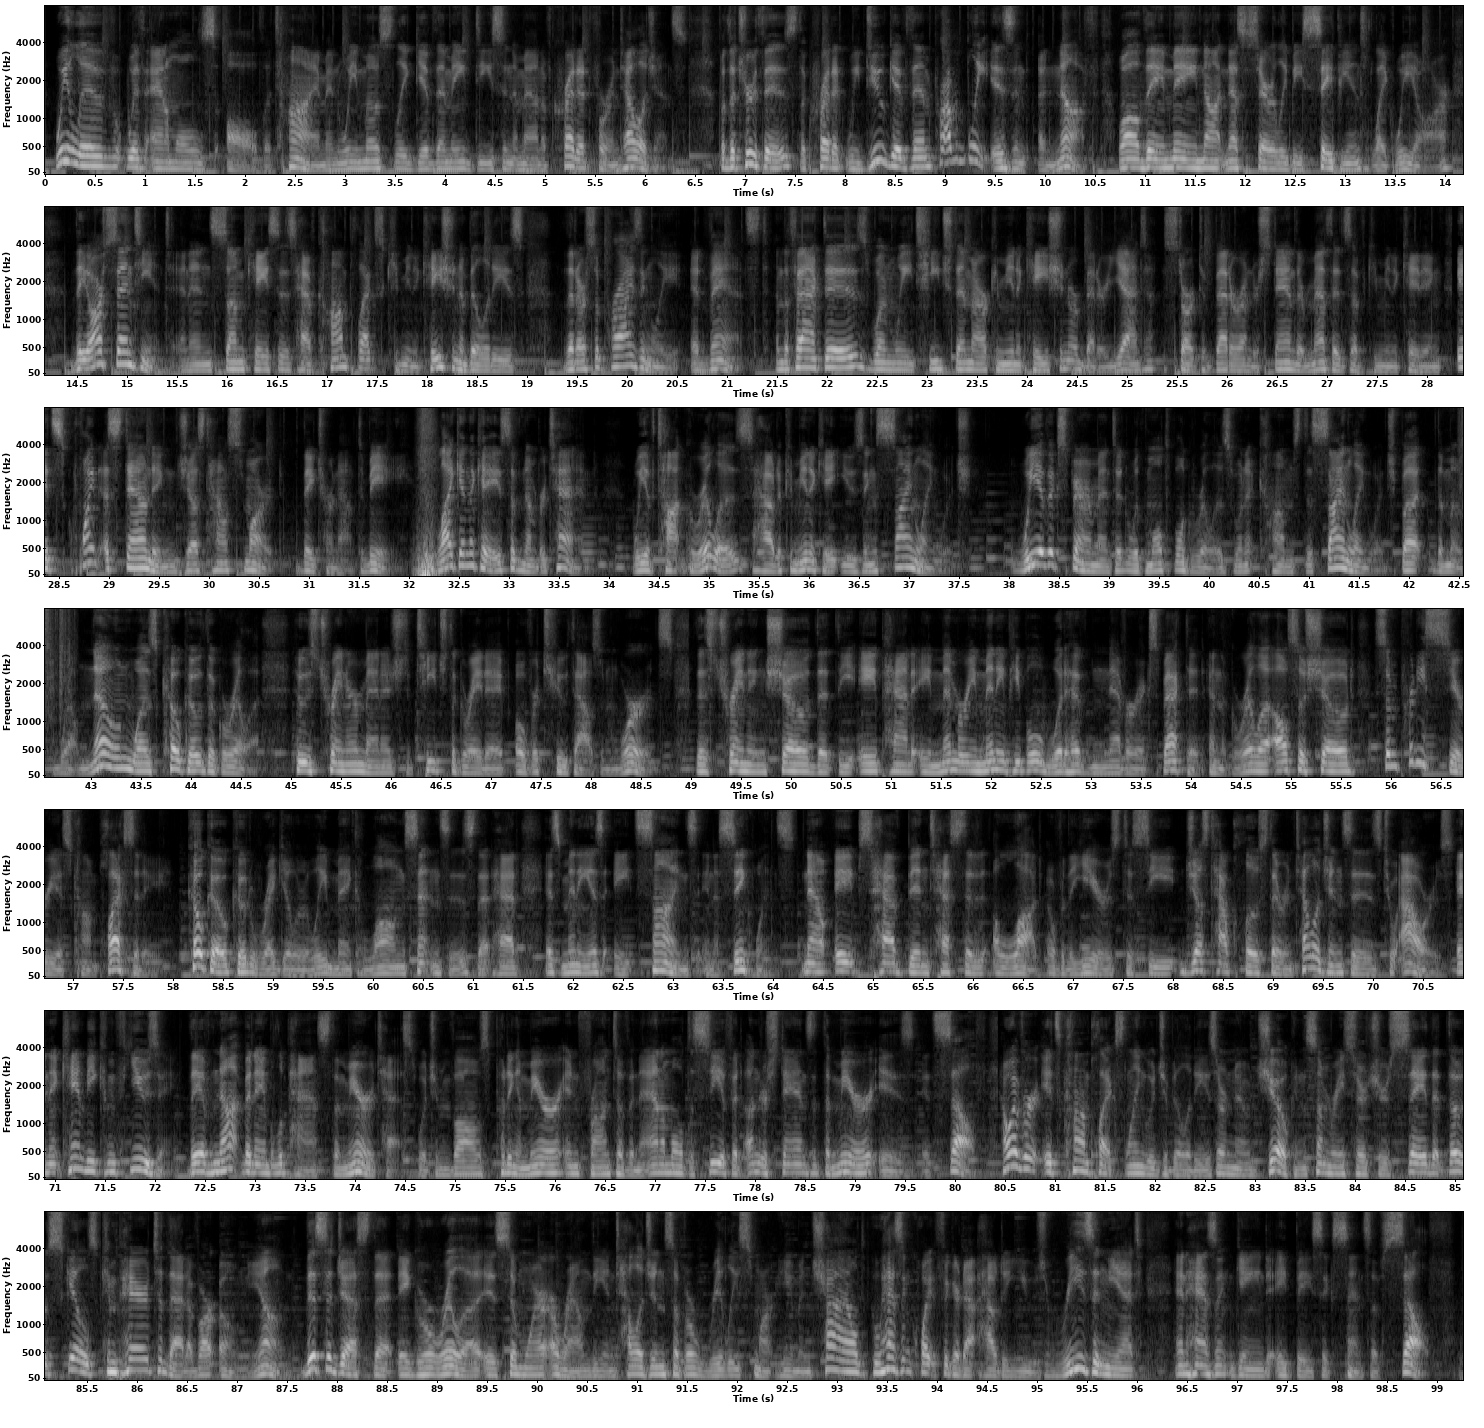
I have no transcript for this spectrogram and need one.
We live with animals all the time, and we mostly give them a decent amount of credit for intelligence. But the truth is, the credit we do give them probably isn't enough. While they may not necessarily be sapient like we are, they are sentient, and in some cases have complex communication abilities that are surprisingly advanced. And the fact is, when we teach them our communication, or better yet, start to better understand their methods of communicating, it's quite astounding just how smart they turn out to be. Like in the case of number 10, we have taught gorillas how to communicate using sign language. We have experimented with multiple gorillas when it comes to sign language, but the most well-known was Koko the gorilla, whose trainer managed to teach the great ape over 2,000 words. This training showed that the ape had a memory many people would have never expected, and the gorilla also showed some pretty serious complexity. Koko could regularly make long sentences that had as many as eight signs in a sequence. Now, apes have been tested a lot over the years to see just how close their intelligence is to ours, and it can be confusing. They have not been able to pass the mirror test, which involves putting a mirror in front of an animal to see if it understands that the mirror is itself. However, its complex language abilities are no joke, and some researchers say that those skills compare to that of our own young. This suggests suggests that a gorilla is somewhere around the intelligence of a really smart human child who hasn't quite figured out how to use reason yet and hasn't gained a basic sense of self.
